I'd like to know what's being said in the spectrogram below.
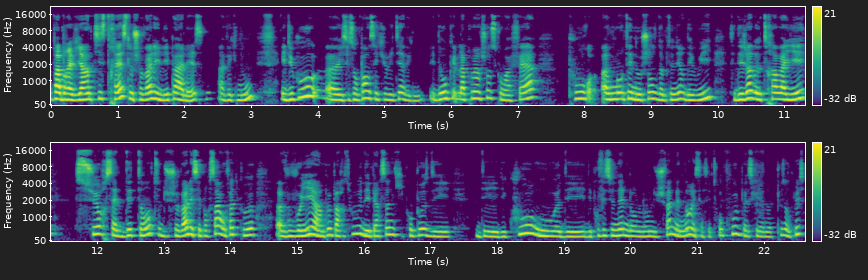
Enfin bref, il y a un petit stress, le cheval il n'est pas à l'aise avec nous et du coup euh, il ne se sent pas en sécurité avec nous. Et donc la première chose qu'on va faire pour augmenter nos chances d'obtenir des oui, c'est déjà de travailler sur cette détente du cheval. Et c'est pour ça en fait que vous voyez un peu partout des personnes qui proposent des, des, cours ou des, des, professionnels dans le monde du cheval maintenant, et ça c'est trop cool parce qu'il y en a de plus en plus,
